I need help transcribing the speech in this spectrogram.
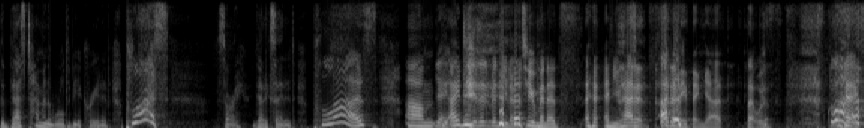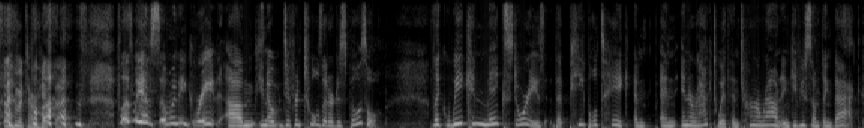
the best time in the world to be a creative. Plus, sorry, got excited. Plus, um, Yeah, the it, idea it had been you know two minutes, and you hadn't said anything yet. That was exclamatory. so. plus, plus we have so many great um, you know different tools at our disposal like we can make stories that people take and, and interact with and turn around and give you something back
